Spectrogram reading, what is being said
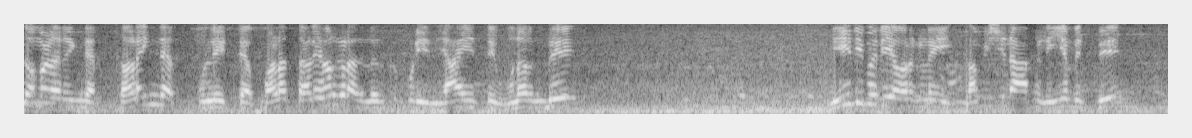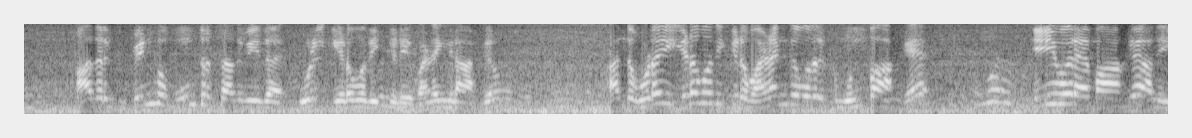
தமிழறிஞர் கலைஞர் உள்ளிட்ட பல தலைவர்கள் அதில் இருக்கக்கூடிய நியாயத்தை உணர்ந்து நீதிபதி அவர்களை கமிஷனாக நியமித்து அதற்கு பின்பு மூன்று சதவீத உள் இடஒதுக்கீடு வழங்கினார்கள். அந்த உடை இடஒதுக்கீடு வழங்குவதற்கு முன்பாக தீவிரமாக அதை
